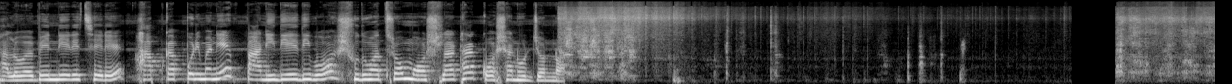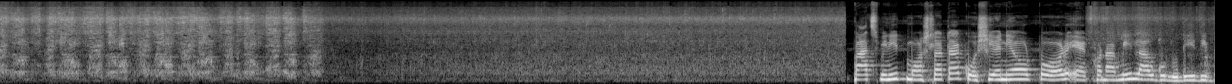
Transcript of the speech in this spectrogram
ভালোভাবে নেড়ে ছেড়ে হাফ কাপ পরিমাণে পানি দিয়ে দিব শুধুমাত্র মশলাটা কষানোর জন্য। পাঁচ মিনিট মশলাটা কষিয়ে নেওয়ার পর এখন আমি লাউগুলো দিয়ে দিব।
